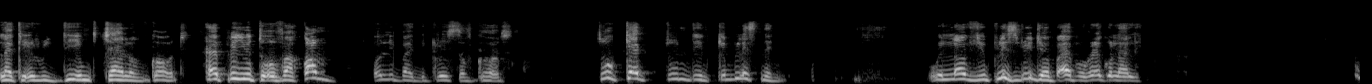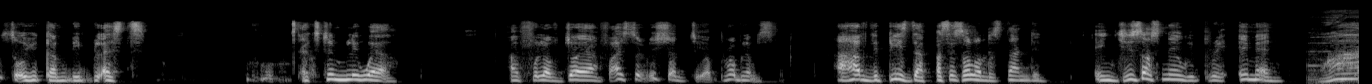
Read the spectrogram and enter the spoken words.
like a redeemed child of God, helping you to overcome only by the grace of God. So get tuned in, keep listening. We love you. Please read your Bible regularly so you can be blessed extremely well and full of joy and find solution to your problems. I have the peace that passes all understanding. In Jesus' name we pray. Amen. Wonderful,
